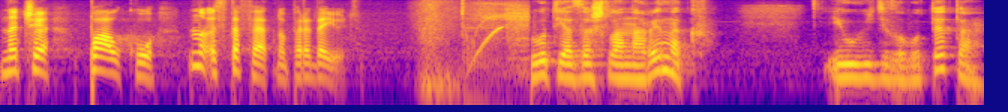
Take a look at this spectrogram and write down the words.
наче палку, ну, естафетно передають. Вот я зашла на рынок и увидела вот это,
